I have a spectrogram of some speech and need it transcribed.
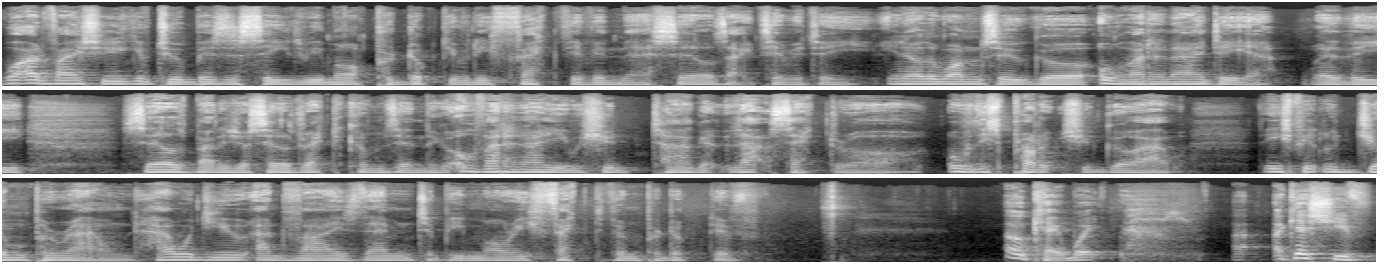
what advice would you give to a business seeking to be more productive and effective in their sales activity? You know, the ones who go, "Oh, I had an idea," where the sales manager, or sales director comes in, they go, oh, that an idea, we should target that sector, or oh, this product should go out. These people who jump around, how would you advise them to be more effective and productive? Okay, wait. I guess you've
